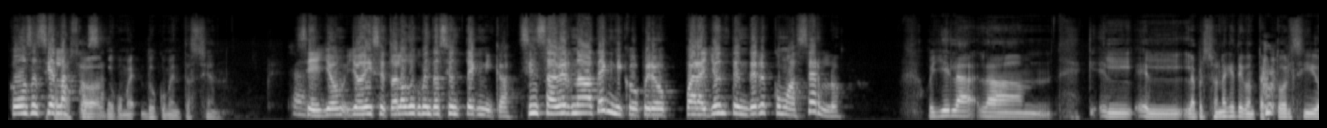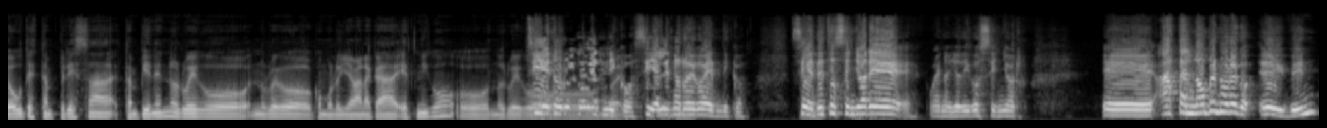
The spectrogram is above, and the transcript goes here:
cómo se hacían las cosas. documentación. Sí, yo, yo hice toda la documentación técnica, sin saber nada técnico, pero para yo entender cómo hacerlo. Oye, la, la, el, la persona que te contactó, el CEO de esta empresa, ¿también es noruego, noruego como lo llaman acá, étnico o noruego? Sí, es noruego étnico, sí, él es noruego étnico. Sí, es de estos señores, bueno, yo digo señor, eh, hasta el nombre noruego, Eyvind,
